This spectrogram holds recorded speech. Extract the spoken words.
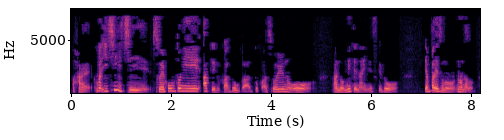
はい。まあ、いちいち、それ本当に合ってるかどうかとか、そういうのを、あの、見てないんですけど、やっぱりその、なんだろう。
